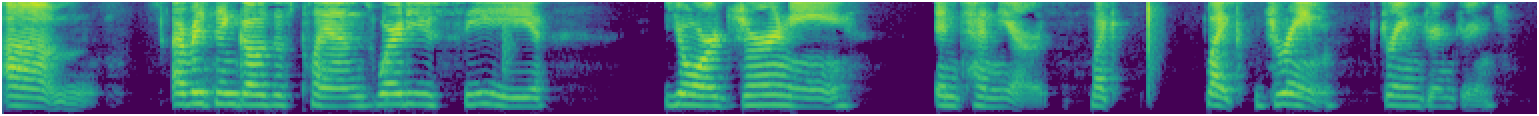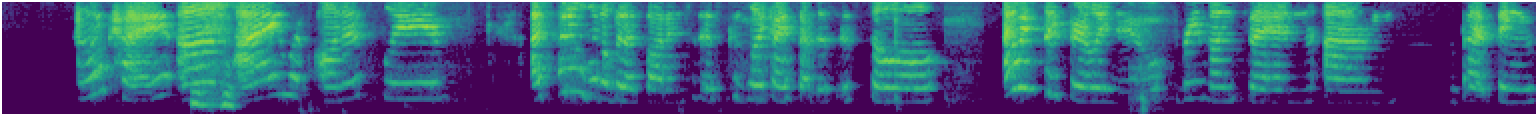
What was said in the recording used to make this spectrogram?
um everything goes as planned. Where do you see your journey in 10 years? Like like dream, dream, dream, dream. Okay. Um, I would honestly, I put a little bit of thought into this because, like I said, this is still, I would say, fairly new. Three months in, um, but things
